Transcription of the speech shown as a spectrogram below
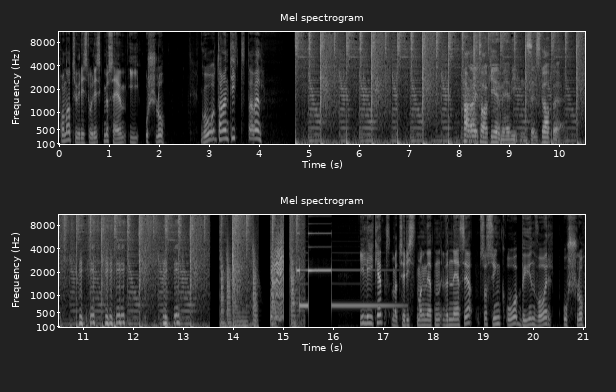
på Naturhistorisk museum i Oslo. Gå og ta en titt, da vel. Hæla i taket med Vitenselskapet. I likhet med turistmagneten Venezia så synker òg byen vår, Oslo.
